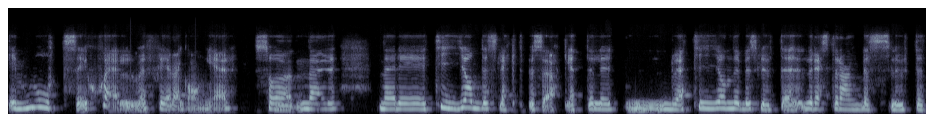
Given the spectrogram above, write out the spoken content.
emot sig själv flera gånger så mm. när, när det är tionde släktbesöket eller du vet, tionde beslutet, restaurangbeslutet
